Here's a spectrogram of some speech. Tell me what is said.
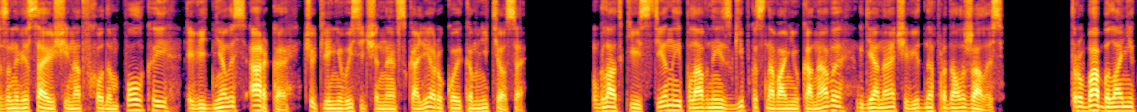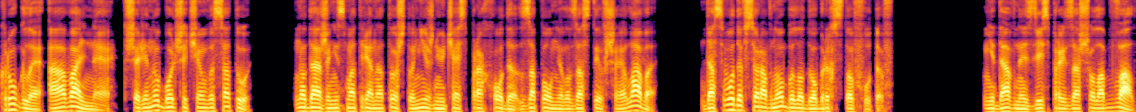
За нависающей над входом полкой виднелась арка, чуть ли не высеченная в скале рукой камнетеса. Гладкие стены и плавный изгиб к основанию канавы, где она, очевидно, продолжалась. Труба была не круглая, а овальная, в ширину больше, чем в высоту. Но даже несмотря на то, что нижнюю часть прохода заполнила застывшая лава, до свода все равно было добрых 100 футов. Недавно здесь произошел обвал,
